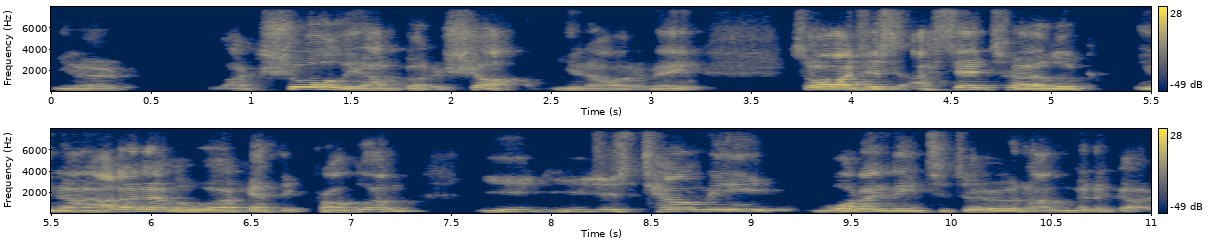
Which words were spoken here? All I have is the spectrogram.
you know, like surely I've got a shot. You know what I mean? So I just I said to her, look, you know, I don't have a work ethic problem. You you just tell me what I need to do and I'm going to go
